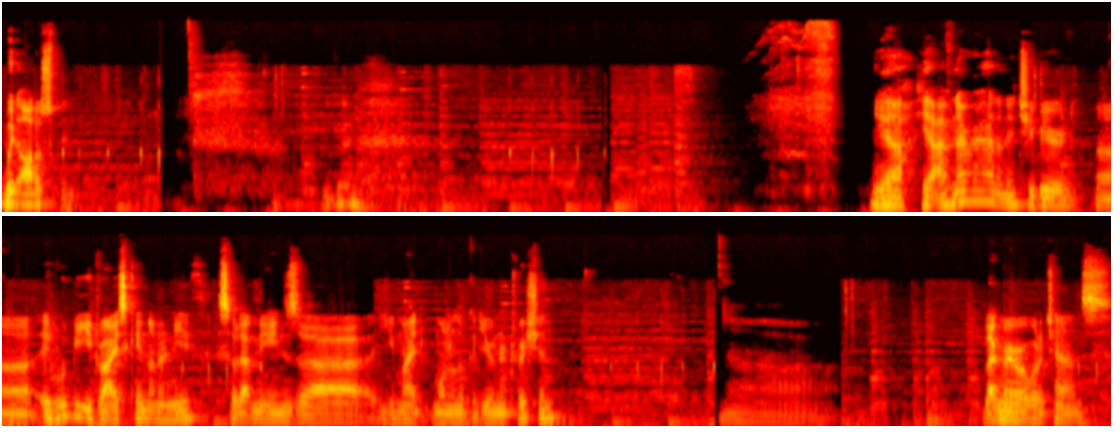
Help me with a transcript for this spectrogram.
With auto spin. Be good. Yeah, yeah, I've never had an itchy beard. Uh, it would be dry skin underneath, so that means uh, you might want to look at your nutrition. Uh, Black Mirror, what a chance.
